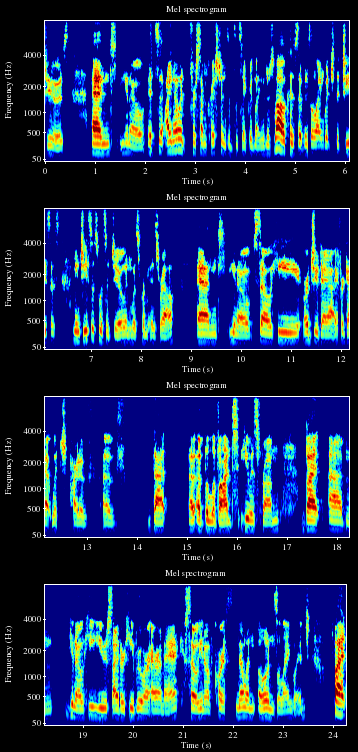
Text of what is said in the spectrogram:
jews and you know it's i know it for some christians it's a sacred language as well because it was a language that jesus i mean jesus was a jew and was from israel and you know so he or judea i forget which part of of that of the levant he was from but um you know, he used either Hebrew or Aramaic. So, you know, of course, no one owns a language. But,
